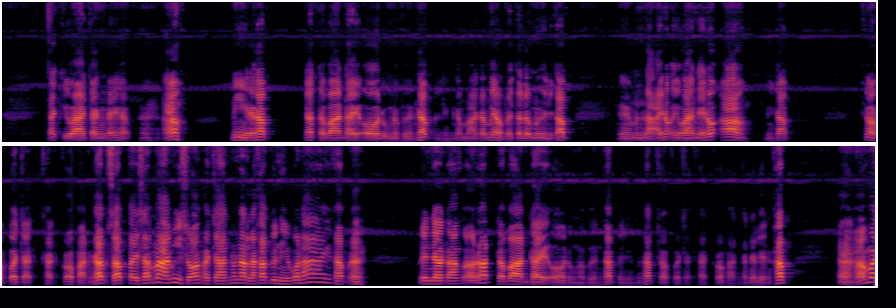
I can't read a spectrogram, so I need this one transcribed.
ๆตักสิว่าจังได้ครับเอานี่นะครับ รัฐบาลไทยอดุงนพลินครับเล่นกับหมากับแมวไปแต่ละมือนี่ครับเออมันหลายเนาะอีว่างไหนเนาะอ้าวนี่ครับ ชอบก็จัดขัดก็ผ่านครับซับไปซับมามีสองอาจารย์เท่านั้นแหละครับอยู่นี่ว่าไรครับเออเป็นแนวทางของรัฐบาลไทยออดงกระเพื่อนครับอย่าลืมนะครับ ชอบก็จัดขัดก็ผ่านกันได้เลยนะครับ อ่าเอามา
